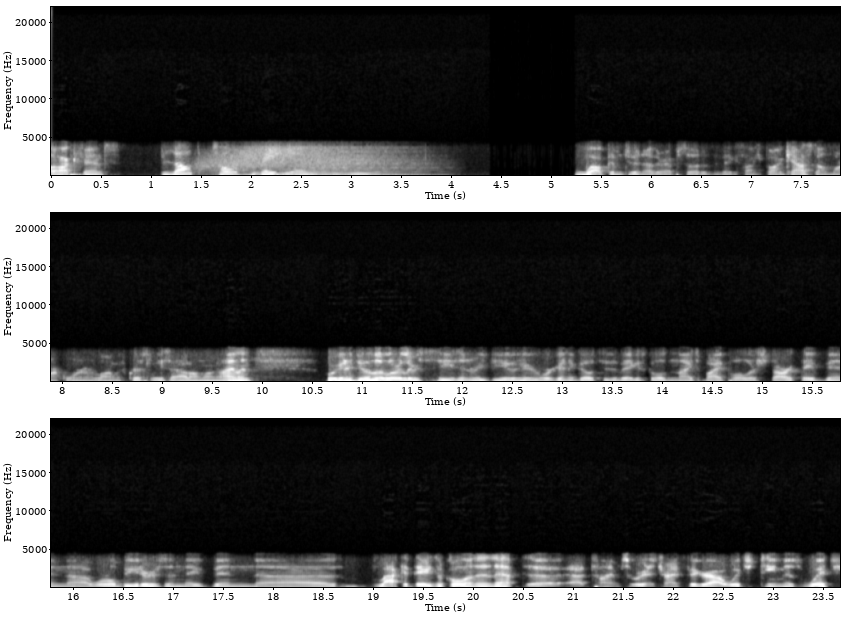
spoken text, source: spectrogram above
Hawk fans. Blog Talk Radio. Welcome to another episode of the Vegas Hockey Podcast. I'm Mark Warner along with Chris Lisa out on Long Island. We're going to do a little early season review here. We're going to go through the Vegas Golden Knights bipolar start. They've been uh, world beaters and they've been uh, lackadaisical and inept uh, at times. So we're going to try and figure out which team is which.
